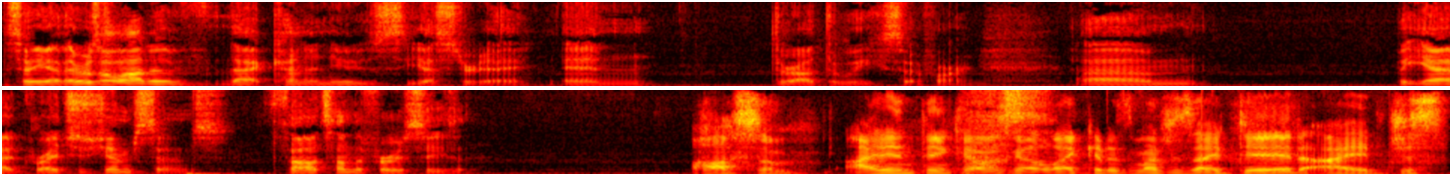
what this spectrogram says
so yeah, there was a lot of that kind of news yesterday and throughout the week so far. Um, but yeah, Righteous Gemstones. Thoughts on the first season? Awesome. I didn't think I was gonna like it as much as I did. I just,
